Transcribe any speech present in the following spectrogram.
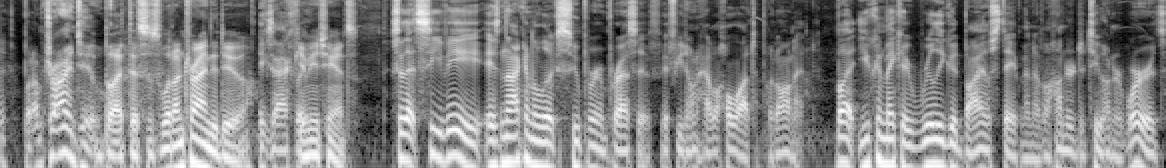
but I'm trying to. but this is what I'm trying to do. Exactly. Give me a chance. So that CV is not going to look super impressive if you don't have a whole lot to put on it. But you can make a really good bio statement of 100 to 200 words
